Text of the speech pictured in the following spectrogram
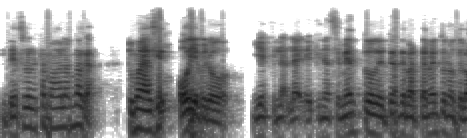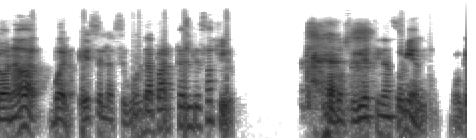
De eso es lo que estamos hablando acá. Tú me vas a decir, oye, pero ¿y el, financiamiento de tres departamentos no te lo van a dar? Bueno, esa es la segunda parte del desafío. Conseguir el financiamiento, ¿ok?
